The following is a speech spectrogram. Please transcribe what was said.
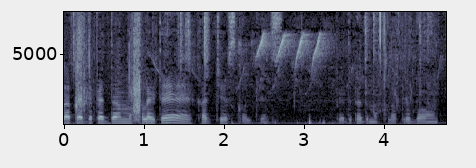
ఇట్లా పెద్ద పెద్ద ముక్కలు అయితే కట్ చేసుకోవాలి ఫ్రెండ్స్. పెద్ద పెద్ద ముక్కలు అప్పుడు బాగుంటుంది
